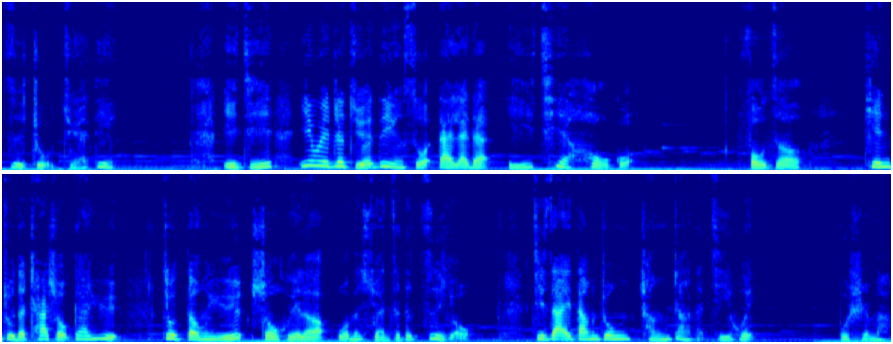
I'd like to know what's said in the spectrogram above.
自主决定，以及因为这决定所带来的一切后果。否则，天主的插手干预就等于收回了我们选择的自由。即在当中成长的机会，不是吗？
